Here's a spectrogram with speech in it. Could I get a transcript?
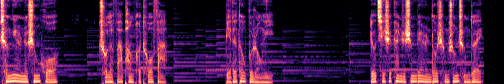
成年人的生活，除了发胖和脱发，别的都不容易。尤其是看着身边人都成双成对，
